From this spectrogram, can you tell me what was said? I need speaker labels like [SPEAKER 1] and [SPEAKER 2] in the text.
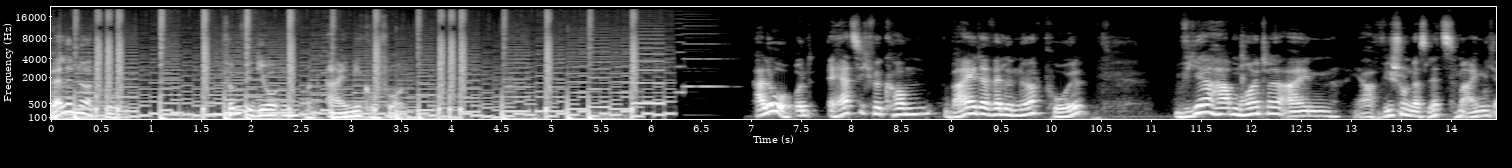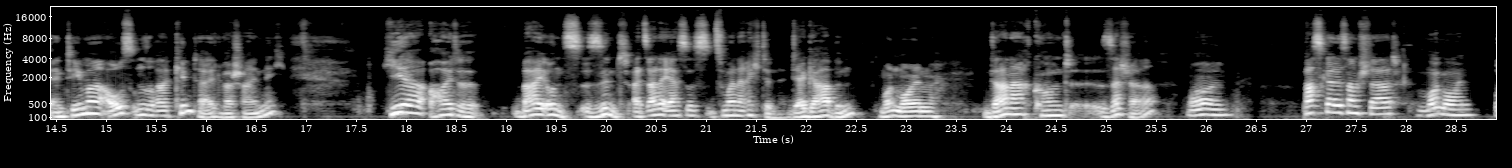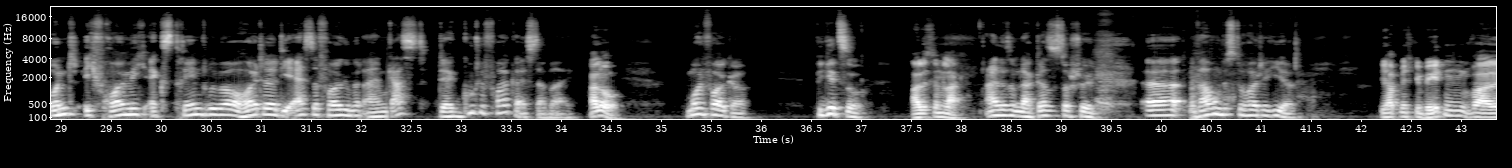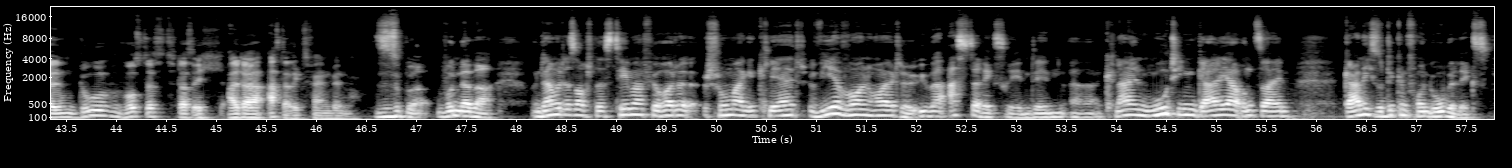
[SPEAKER 1] Welle Nerdpool. Fünf Idioten und ein Mikrofon. Hallo und herzlich willkommen bei der Welle Nerdpool. Wir haben heute ein, ja, wie schon das letzte Mal eigentlich, ein Thema aus unserer Kindheit wahrscheinlich. Hier heute bei uns sind als allererstes zu meiner Rechten der Gaben.
[SPEAKER 2] Moin Moin.
[SPEAKER 1] Danach kommt Sascha.
[SPEAKER 2] Moin.
[SPEAKER 1] Pascal ist am Start.
[SPEAKER 3] Moin Moin.
[SPEAKER 1] Und ich freue mich extrem drüber. Heute die erste Folge mit einem Gast. Der gute Volker ist dabei.
[SPEAKER 4] Hallo,
[SPEAKER 1] Moin Volker. Wie geht's so?
[SPEAKER 4] alles im Lack.
[SPEAKER 1] Alles im Lack, das ist doch schön. Äh, warum bist du heute hier?
[SPEAKER 4] Ihr habt mich gebeten, weil du wusstest, dass ich alter Asterix-Fan bin.
[SPEAKER 1] Super, wunderbar. Und damit ist auch das Thema für heute schon mal geklärt. Wir wollen heute über Asterix reden, den äh, kleinen, mutigen Gallier und seinen gar nicht so dicken Freund Obelix.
